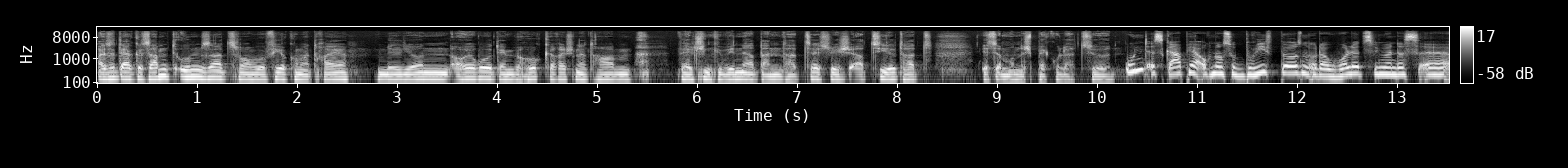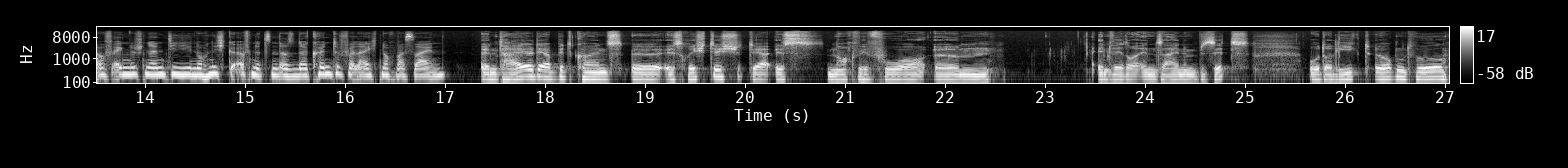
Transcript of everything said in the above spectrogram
Also der Gesamtumsatz war wohl 4,3 Millionen Euro, den wir hochgerechnet haben. Welchen Gewinn er dann tatsächlich erzielt hat, ist immer eine Spekulation. Und es gab ja auch noch so Briefbörsen oder Wallets, wie man das äh, auf Englisch nennt, die noch nicht geöffnet sind. Also da könnte vielleicht noch was sein. Ein Teil der Bitcoins äh, ist richtig, der ist nach wie vor ähm, entweder in seinem Besitz oder liegt irgendwo.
